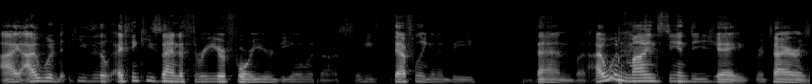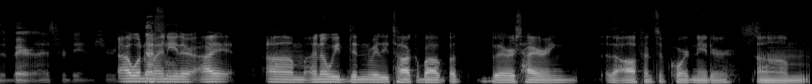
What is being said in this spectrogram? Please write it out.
I I would. He's. I think he signed a three or four year deal with us, so he's definitely going to be then. But I wouldn't mind seeing DJ retire as a Bear. That's for damn sure. I wouldn't mind either. I um I know we didn't really talk about, but Bears hiring the offensive coordinator. Um,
